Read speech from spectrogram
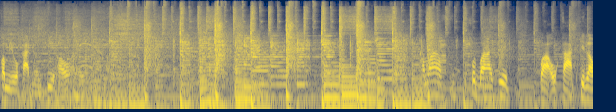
ก็มีโอกาสเหมือนพี่เขาอะไรอย่างเงี้ยครับคำว่าฟุตบอลอาชีพ กว่าโอกาสที่เรา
